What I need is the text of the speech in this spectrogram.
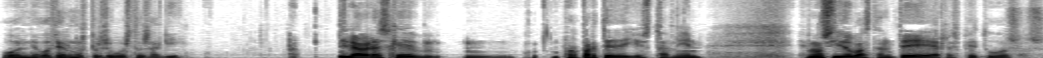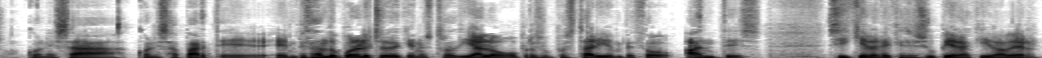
o el negociar unos presupuestos aquí. La verdad es que mm, por parte de ellos también hemos sido bastante respetuosos con esa, con esa parte, empezando por el hecho de que nuestro diálogo presupuestario empezó antes siquiera de que se supiera que iba a haber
